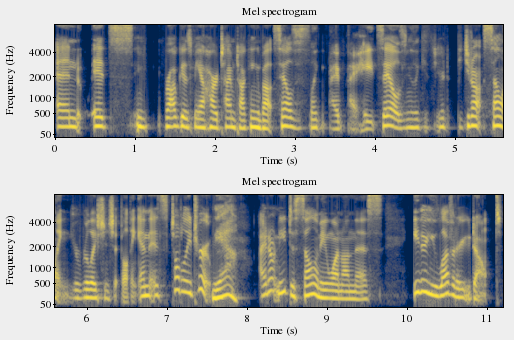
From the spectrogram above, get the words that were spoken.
And it's Rob gives me a hard time talking about sales. It's like I, I hate sales. And you're like, you're, you're not selling, you're relationship building. And it's totally true. Yeah. I don't need to sell anyone on this. Either you love it or you don't.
